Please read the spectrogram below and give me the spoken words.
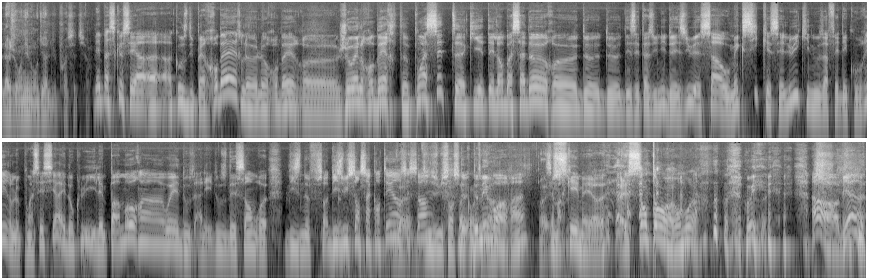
la journée mondiale du poinsettia Mais parce que c'est à, à- à cause du père Robert, le, le Robert euh, Joël Robert Poinsett, qui était l'ambassadeur euh, de, de- des États-Unis, des USA au Mexique, et c'est lui qui nous a fait découvrir le poinsettia. Et donc lui, il est pas mort, hein, ouais, 12, allez, 12 décembre 1900 1851, Voilà, c'est ça? 1851. de, de mémoire, hein Ouais, c'est marqué, mais euh, Eh, 100 ans avant moi oui. Ah, bien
